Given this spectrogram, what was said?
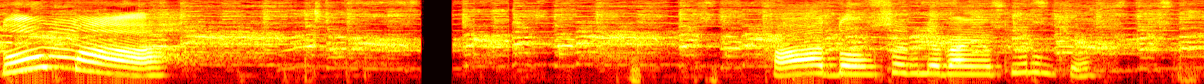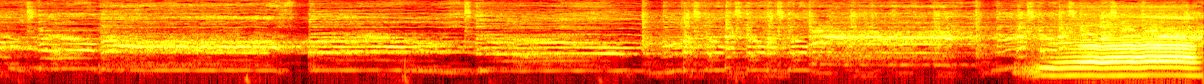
Donma. Ha donsa bile ben yapıyorum ki. Ya.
